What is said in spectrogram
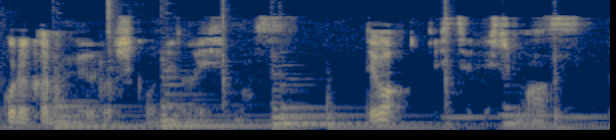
これからもよろしくお願いします。では、失礼します。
